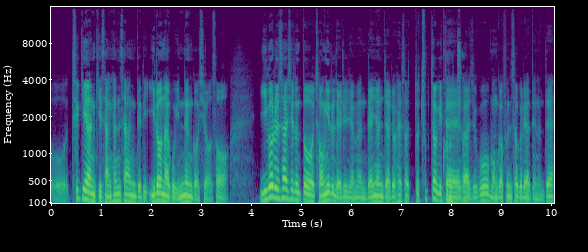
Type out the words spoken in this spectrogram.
어, 특이한 기상 현상들이 일어나고 있는 것이어서 이거를 사실은 또 정의를 내리려면 내년 자료 해서 또 축적이 그렇죠. 돼가지고 뭔가 분석을 해야 되는데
